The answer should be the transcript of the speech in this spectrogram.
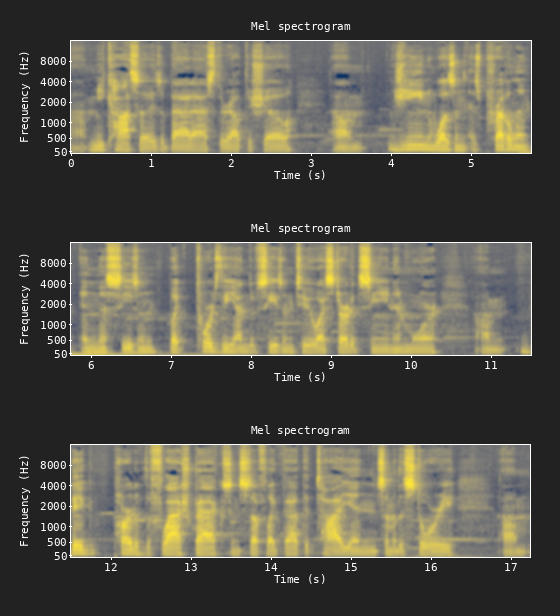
Uh, Mikasa is a badass throughout the show. Um, Jean wasn't as prevalent in this season, but towards the end of season two, I started seeing him more. Um, big part of the flashbacks and stuff like that that tie in some of the story um,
